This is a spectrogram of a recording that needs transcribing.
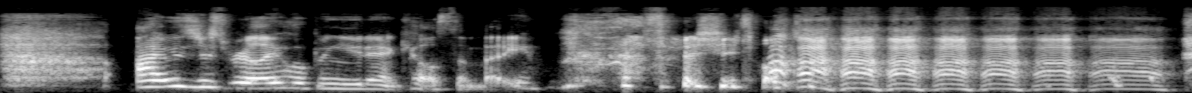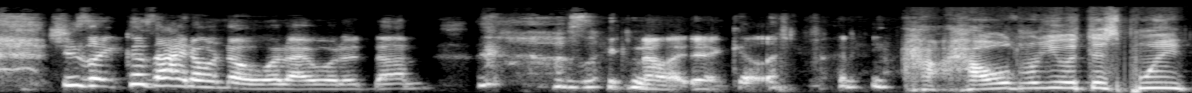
i was just really hoping you didn't kill somebody that's what she told me she's like because i don't know what i would have done i was like no i didn't kill anybody how, how old were you at this point?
